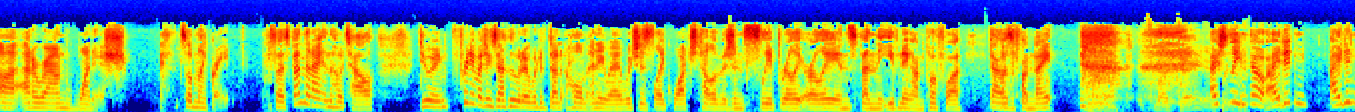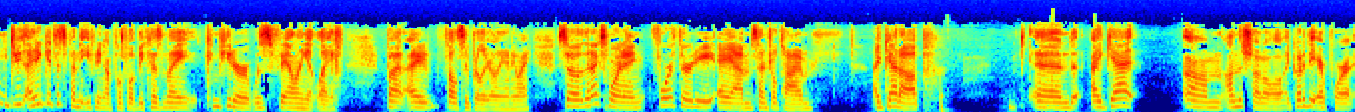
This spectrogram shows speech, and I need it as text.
uh, at around one-ish. So I'm like, great. So I spend the night in the hotel doing pretty much exactly what I would have done at home anyway, which is like watch television, sleep really early, and spend the evening on Pufwa. That was a fun night. It's my day. Actually, no, I didn't. I didn't do. I didn't get to spend the evening on Puffle because my computer was failing at life. But I fell asleep really early anyway. So the next morning, 4:30 a.m. Central Time, I get up and I get um, on the shuttle. I go to the airport,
